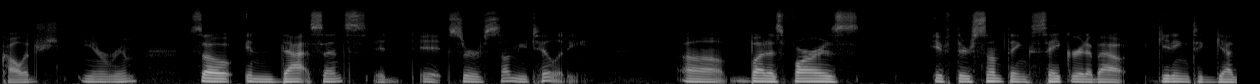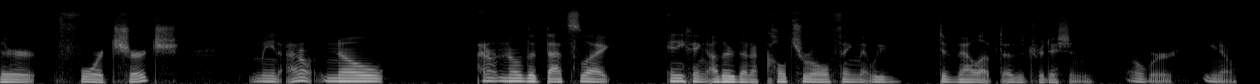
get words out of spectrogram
college you know room. So in that sense, it it serves some utility. Uh, but as far as if there's something sacred about getting together for church, mean, I don't know. I don't know that that's like anything other than a cultural thing that we've developed as a tradition over, you know,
